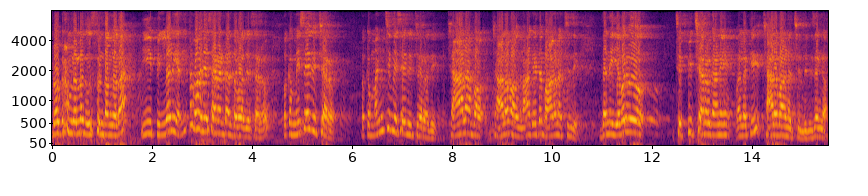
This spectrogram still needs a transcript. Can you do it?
ప్రోగ్రాంలలో చూస్తుంటాం కదా. ఈ పిల్లలు ఎంత బాగా చేశారంటే అంత బాగా చేశారు. ఒక మెసేజ్ ఇచ్చారు. ఒక మంచి మెసేజ్ ఇచ్చారు అది. చాలా బా చాలా బాగుంది. నాకైతే బాగా నచ్చింది. దాన్ని ఎవరు చెప్పించారో కానీ వాళ్ళకి చాలా బాగా నచ్చింది నిజంగా.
